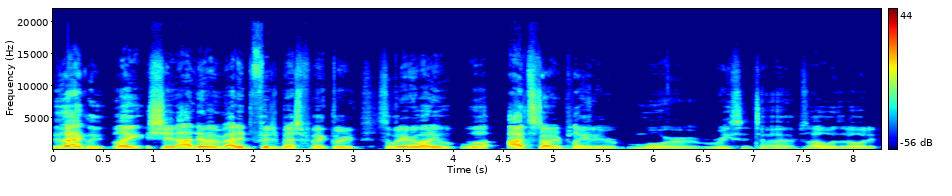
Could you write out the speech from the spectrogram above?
Exactly. Like shit, I never, I didn't finish Mass Effect three. So when everybody, well, I started playing it more recent times. So I wasn't on it,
